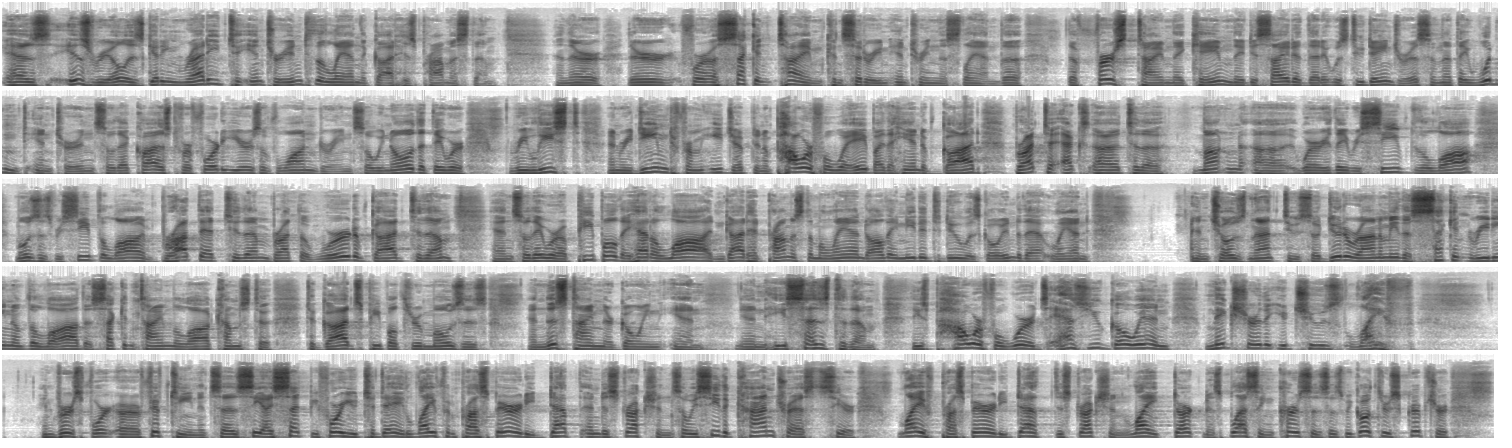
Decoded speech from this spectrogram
as Israel is getting ready to enter into the land that God has promised them. And they're, they're for a second time considering entering this land. The, the first time they came, they decided that it was too dangerous and that they wouldn't enter. And so that caused for 40 years of wandering. So we know that they were released and redeemed from Egypt in a powerful way by the hand of God, brought to, ex, uh, to the mountain uh, where they received the law. Moses received the law and brought that to them, brought the word of God to them. And so they were a people, they had a law, and God had promised them a land. All they needed to do was go into that land and chose not to. So, Deuteronomy, the second reading of the law, the second time the law comes to, to God's people through Moses, and this time they're going in. And he says to them these powerful words as you go in, make sure that you choose life. In verse four, or 15, it says, See, I set before you today life and prosperity, death and destruction. So we see the contrasts here life, prosperity, death, destruction, light, darkness, blessing, curses. As we go through Scripture,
